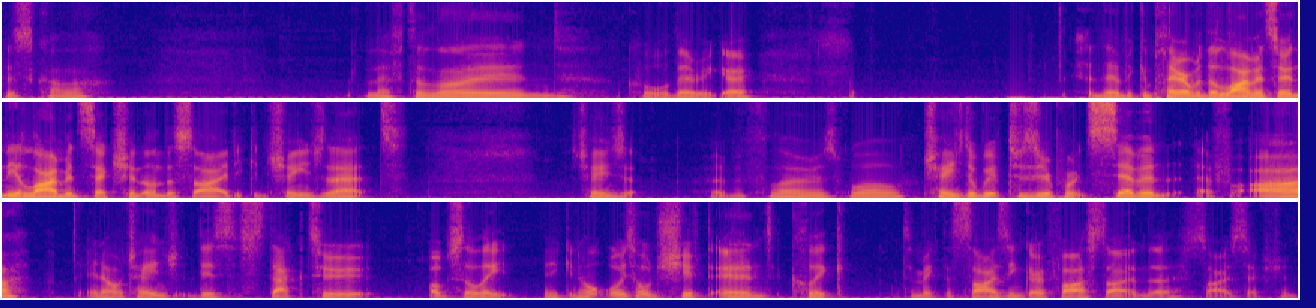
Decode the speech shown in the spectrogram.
this color. Left aligned. Cool, there we go. And then we can play around with the alignment. So in the alignment section on the side, you can change that. Change the overflow as well. Change the width to 0.7 FR and I'll change this stack to absolute. And you can hold, always hold shift and click to make the sizing go faster in the size section.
